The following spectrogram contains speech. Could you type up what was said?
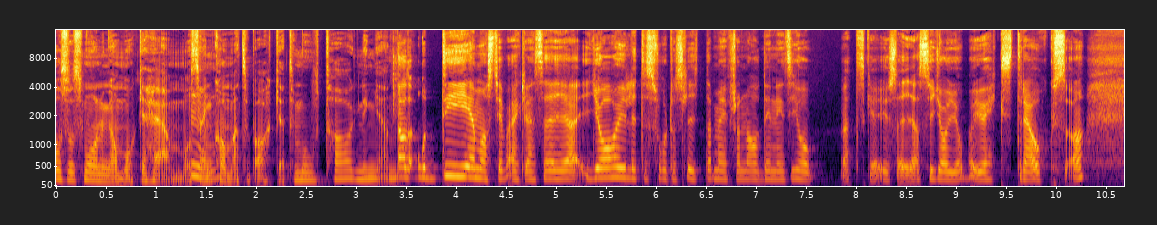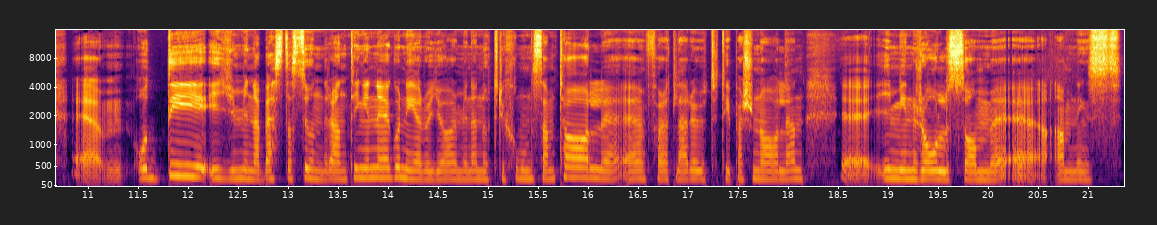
och så småningom åka hem och sen mm. komma tillbaka till mottagningen. Ja, och det måste jag verkligen säga. Jag har ju lite svårt att slita mig från avdelningsjobbet ska jag ju säga, så jag jobbar ju extra också. Um, och det är ju mina bästa stunder, antingen när jag går ner och gör mina nutritionssamtal uh, för att lära ut till personalen uh, i min roll som uh, amnings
